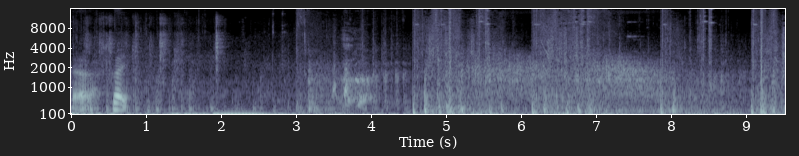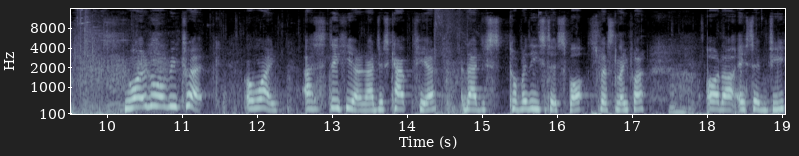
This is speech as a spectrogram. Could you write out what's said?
Yeah, right. You want to know a trick online? I stay here and I just camp here and I just cover these two spots for a sniper or a SMG.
